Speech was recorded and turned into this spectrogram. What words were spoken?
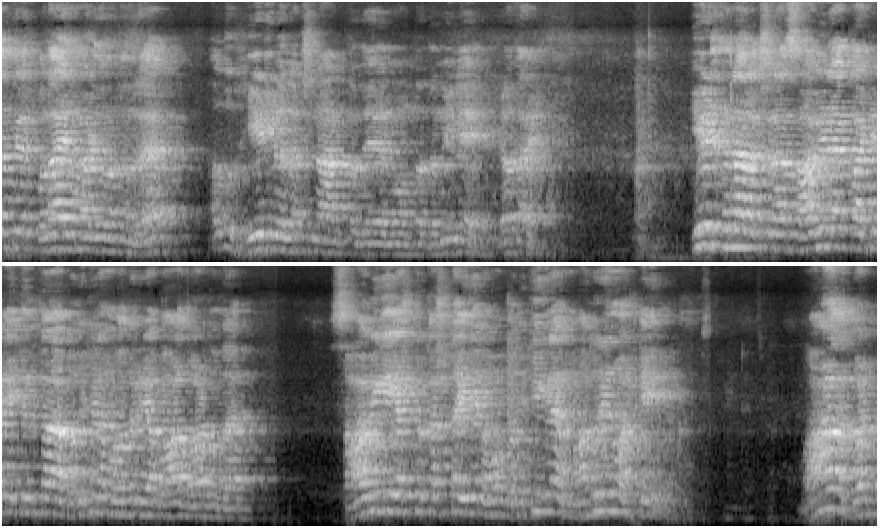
ಅಂತೇಳಿ ಪಲಾಯನ ಮಾಡಿದ್ರು ಅಂತಂದ್ರೆ ಅದು ಹೇಡಿಗಳ ಲಕ್ಷಣ ಆಗ್ತದೆ ಅನ್ನುವಂಥದ್ದನ್ನು ಇಲ್ಲೇ ಹೇಳ್ತಾರೆ. ಹೇಳಿದನ ಲಕ್ಷಣ ಸಾವಿನ ಕಾಠಿಣ್ಯಕ್ಕಿಂತ ಬದುಕಿನ ಮಾಧುರ್ಯ ಬಹಳ ದೊಡ್ಡದ. ಸಾವಿಗೆ ಎಷ್ಟು ಕಷ್ಟ ಇದೆಯೋ ಬದುಕಿನ ಮಾಧುರ್ಯನೂ ಅಷ್ಟೇ ಇದೆ. ಬಹಳ ದೊಡ್ಡ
